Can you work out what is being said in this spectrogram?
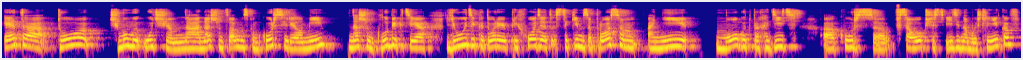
это то, чему мы учим на нашем флагманском курсе Realme, в нашем клубе, где люди, которые приходят с таким запросом, они могут проходить а, курс в сообществе единомышленников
